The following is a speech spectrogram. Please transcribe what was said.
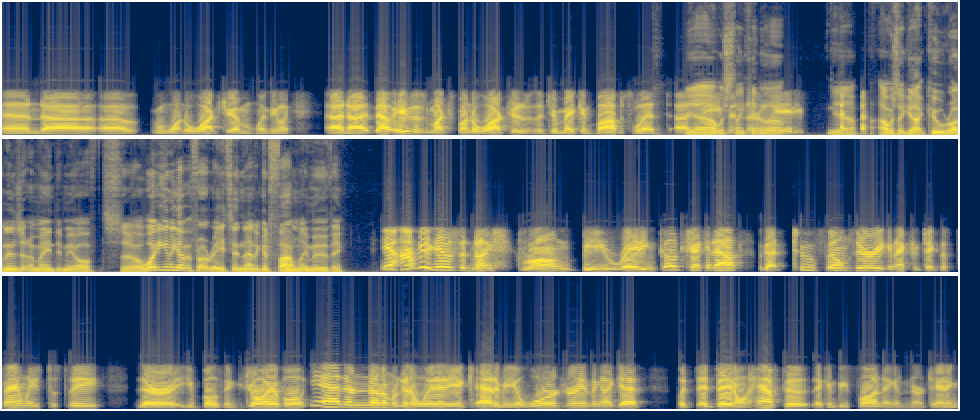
and uh, uh, wanting to watch him when the and uh, that he was as much fun to watch as the Jamaican bobsled. Uh, yeah, I was in thinking that. 80s. Yeah, I was thinking that cool runnings it reminded me of. So, what are you going to give it for a rating then? A good family movie. Yeah, I'm going to give us a nice, strong B rating. Go check it out. We got two films here. You can actually take the families to see. They're you both enjoyable. Yeah, they're none of them are going to win any Academy Awards or anything like that, but they, they don't have to. They can be fun. They can be entertaining,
